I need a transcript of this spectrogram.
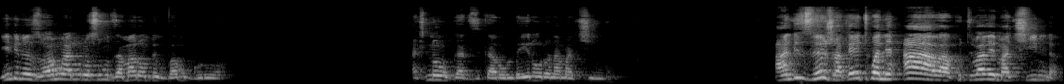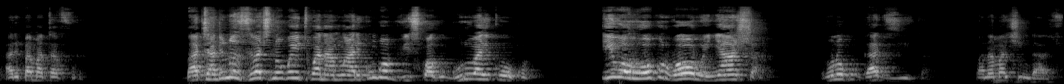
Ii ndinoziva mwari unosumudza marombe kubva muguruva. Achinogadzika rombe iroro namachinda handizive zvakaitwa neava kuti vave machinda ari pamatafura. But handinoziva chinongoitwa namwari kungobviswa kuguruva ikoko ivo ruoko rwavo rwenyasha runokugadzika pana machinda acho.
